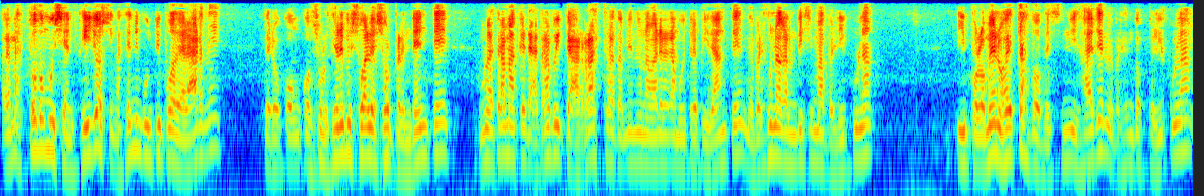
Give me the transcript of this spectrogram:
además todo muy sencillo, sin hacer ningún tipo de alarde, pero con, con, soluciones visuales sorprendentes, una trama que te atrapa y te arrastra también de una manera muy trepidante, me parece una grandísima película y por lo menos estas dos de Sidney Hayer me parecen dos películas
